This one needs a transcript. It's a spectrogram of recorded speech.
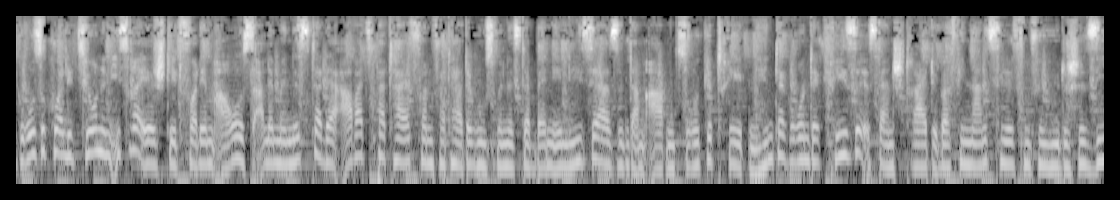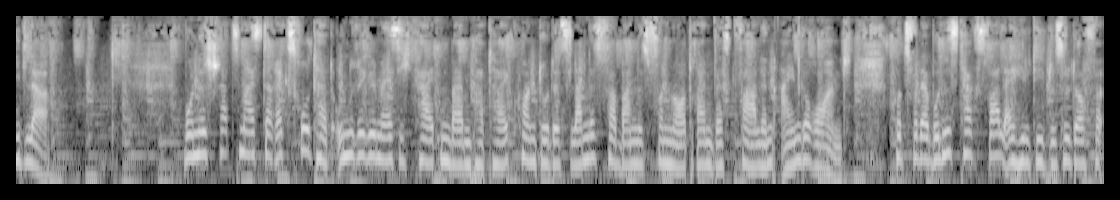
Die Große Koalition in Israel steht vor dem Aus. Alle Minister der Arbeitspartei von Verteidigungsminister Ben Elisa sind am Abend zurückgetreten. Hintergrund der Krise ist ein Streit über Finanzhilfen für jüdische Siedler. Bundesschatzmeister Rexroth hat Unregelmäßigkeiten beim Parteikonto des Landesverbandes von Nordrhein-Westfalen eingeräumt. Kurz vor der Bundestagswahl erhielt die Düsseldorfer,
